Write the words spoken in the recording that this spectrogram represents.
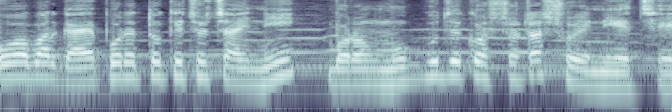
ও আবার গায়ে পড়ে তো কিছু চাইনি বরং মুখ বুঝে কষ্টটা সয়ে নিয়েছে।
